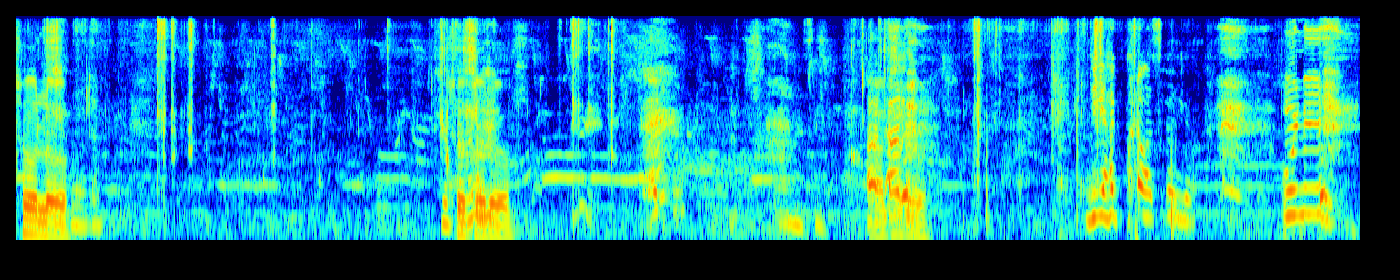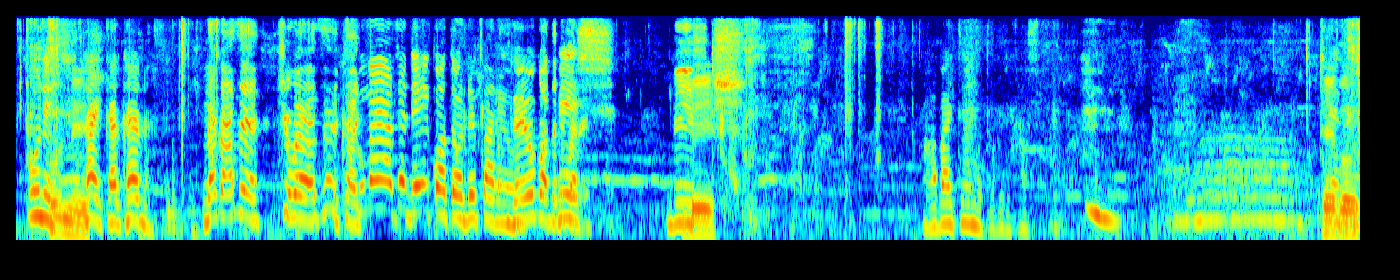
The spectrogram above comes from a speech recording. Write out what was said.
ষোলো। সতেরো। আঠারো। আঠারো রিয়া ক্রস করিও উনি। উনিশ। উনিশ। খাই কার খায় না। না আছে সবাই আছে খাই। তোমায় আছে দেই কত ওটা পারে ও। দেও কতটি পারে? বিশ। বিশ। বিশ। মতো করে খাচ্ছে একুশ।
